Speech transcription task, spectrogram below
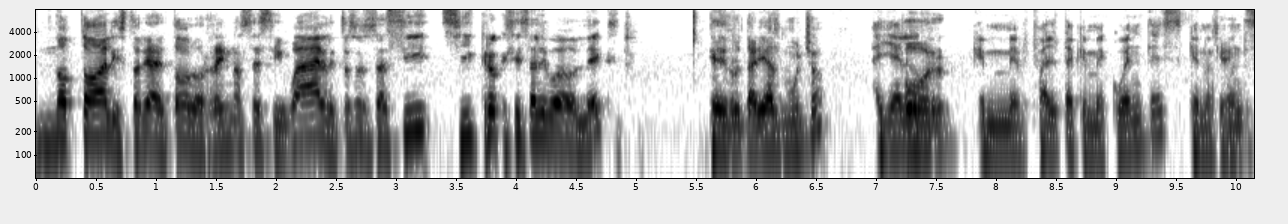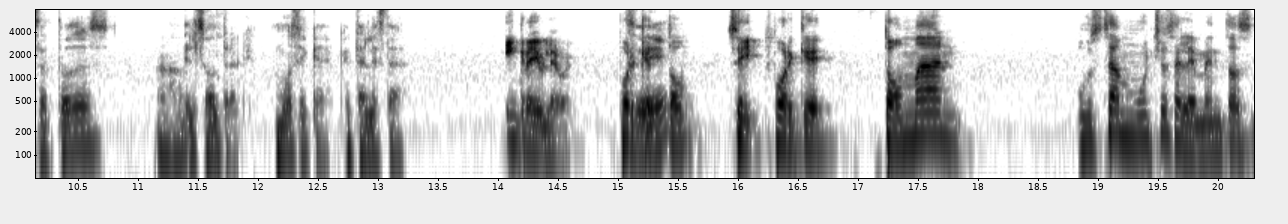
no toda la historia de todos los reinos es igual. Entonces, o sea, sí, sí creo que sí es algo, Lex, que disfrutarías mucho. Hay algo Por... que me falta que me cuentes, que nos ¿Qué? cuentes a todos. Ajá. El soundtrack, música, ¿qué tal está? increíble, güey. Porque ¿Sí? to- ¿Sí? porque toman, usan muchos elementos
